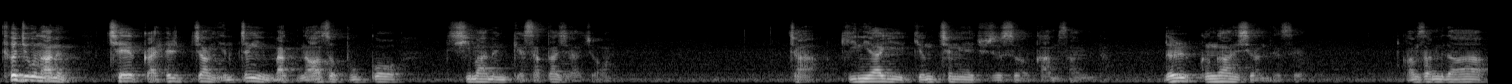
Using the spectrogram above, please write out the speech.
터지고 나면 체액과 혈장, 염증이 막 나와서 붓고 심하면 괴사까지 하죠. 자, 긴 이야기 경청해 주셔서 감사합니다. 늘 건강한 시간 되세요. 감사합니다.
